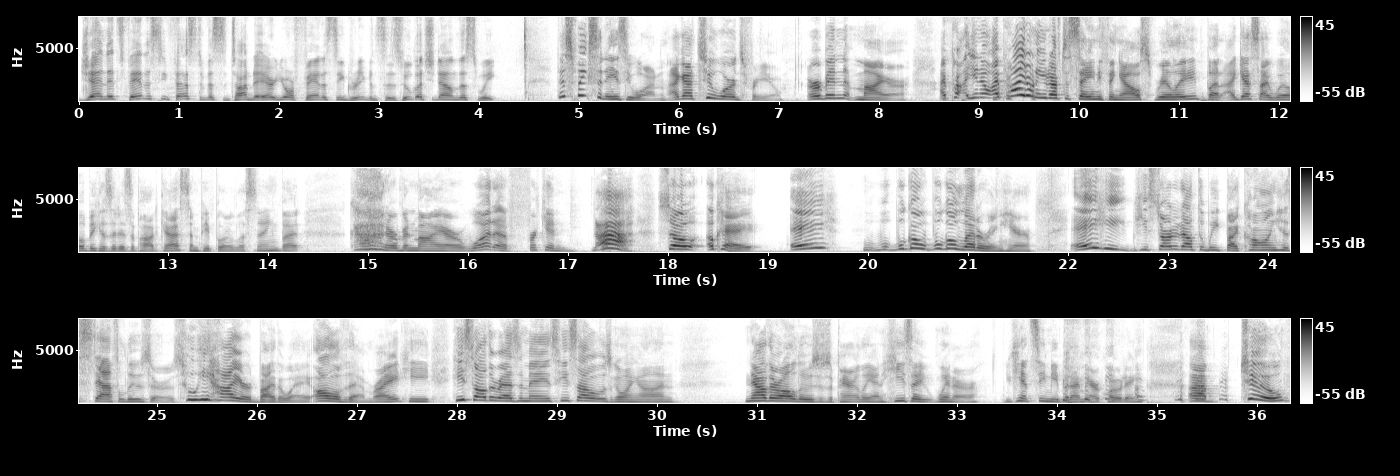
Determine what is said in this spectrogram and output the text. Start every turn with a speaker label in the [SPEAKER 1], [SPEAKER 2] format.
[SPEAKER 1] Jen, it's Fantasy Festivus and time to air your fantasy grievances. Who let you down this week?
[SPEAKER 2] This week's an easy one. I got two words for you. Urban Meyer. I pro- you know, I probably don't even have to say anything else really, but I guess I will because it is a podcast and people are listening, but God, Urban Meyer, what a freaking ah. So, okay, A we'll go we'll go lettering here. A he he started out the week by calling his staff losers, who he hired by the way, all of them, right? He he saw the resumes, he saw what was going on. Now they're all losers apparently and he's a winner. You can't see me, but I'm air quoting. Uh, two,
